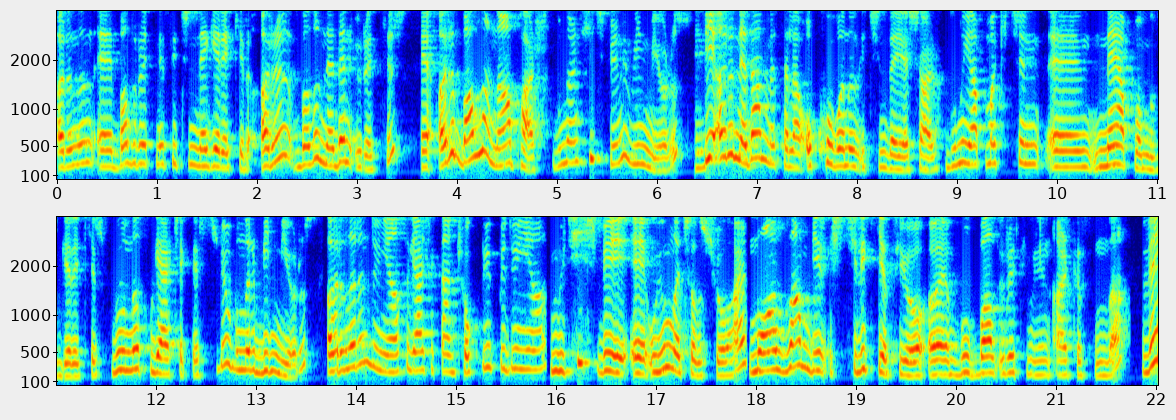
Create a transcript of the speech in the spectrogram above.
Arının e, bal üretmesi için ne gerekir? Arı balı neden üretir? E, arı balla ne yapar? Bunların hiçbirini bilmiyoruz. Bir arı neden mesela o kovanın içinde yaşar? Bunu yapmak için e, ne yapmamız gerekir? Bu nasıl gerçekleştiriliyor? Bunları bilmiyoruz. Arıların dünyası gerçekten çok büyük bir dünya. Müthiş bir e, uyumla çalışıyorlar. Muazzam bir işçilik yatıyor e, bu bal üretiminin arkasında. Ve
